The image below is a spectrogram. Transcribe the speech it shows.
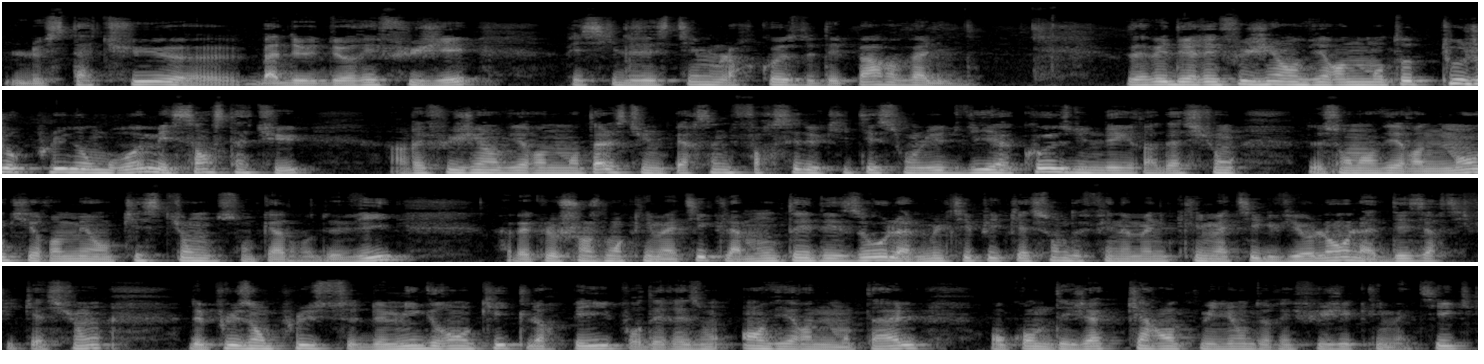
le statut euh, bah, de, de réfugiés, puisqu'ils estiment leur cause de départ valide. Vous avez des réfugiés environnementaux toujours plus nombreux mais sans statut. Un réfugié environnemental, c'est une personne forcée de quitter son lieu de vie à cause d'une dégradation de son environnement qui remet en question son cadre de vie. Avec le changement climatique, la montée des eaux, la multiplication de phénomènes climatiques violents, la désertification, de plus en plus de migrants quittent leur pays pour des raisons environnementales. On compte déjà 40 millions de réfugiés climatiques.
